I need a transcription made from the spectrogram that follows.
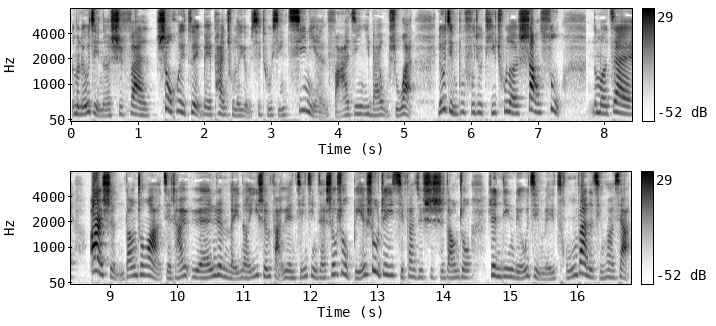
那么刘瑾呢是犯受贿罪，被判处了有期徒刑七年，罚金一百五十万。刘瑾不服就提出了上诉。那么在二审当中啊，检察员认为呢，一审法院仅仅在收受别墅这一起犯罪事实当中认定刘瑾为从犯的情况下，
